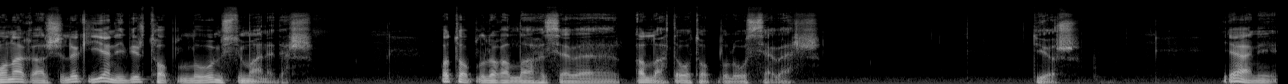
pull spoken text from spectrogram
ona karşılık yeni bir topluluğu Müslüman eder. O topluluk Allah'ı sever, Allah da o topluluğu sever. Diyor. Yani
